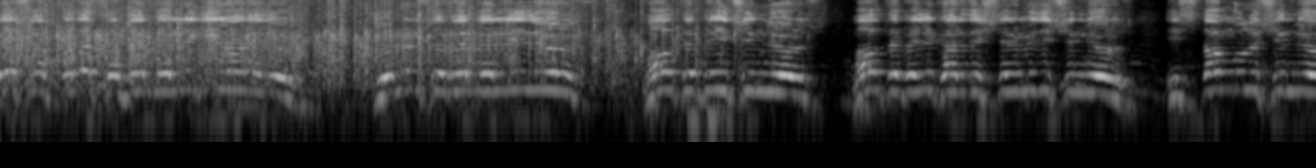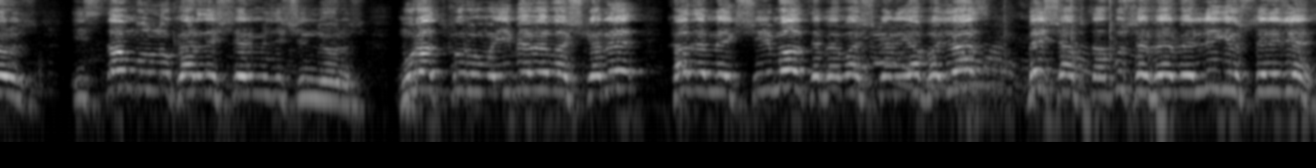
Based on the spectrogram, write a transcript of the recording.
5 haftada seferberlik ilan ediyoruz. Gönül seferberliği diyoruz. Maltepe için diyoruz. Maltepeli kardeşlerimiz için diyoruz. İstanbul için diyoruz. İstanbullu kardeşlerimiz için diyoruz. Murat Kurumu İBB Başkanı, Kadem Ekşi'yi Maltepe Başkanı yapacağız. Beş hafta bu seferberliği göstereceğiz.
